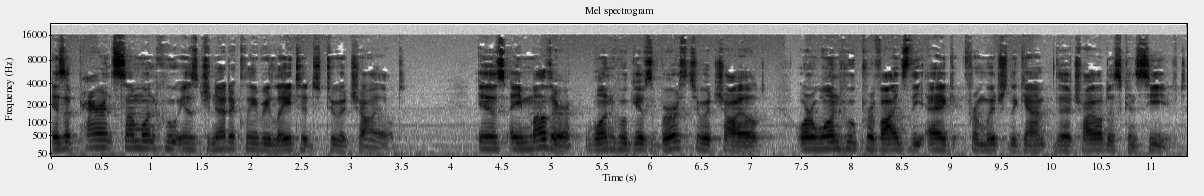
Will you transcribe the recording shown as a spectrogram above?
Is a parent someone who is genetically related to a child? Is a mother one who gives birth to a child, or one who provides the egg from which the, gam- the child is conceived?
